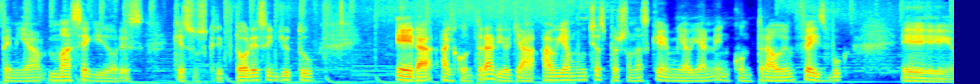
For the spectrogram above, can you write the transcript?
tenía más seguidores que suscriptores en YouTube, era al contrario, ya había muchas personas que me habían encontrado en Facebook. Eh,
